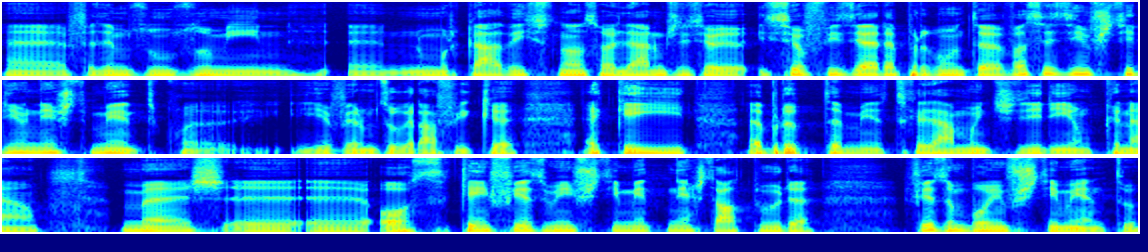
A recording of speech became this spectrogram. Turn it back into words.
Uh, fazemos um zoom in uh, no mercado e se nós olharmos e se, eu, e se, eu, fizer a pergunta vocês investiriam neste momento? E a vermos o gráfico a, a, cair abruptamente, se calhar muitos diriam que não, mas uh, ou se quem fez o investimento nesta altura fez um bom investimento,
